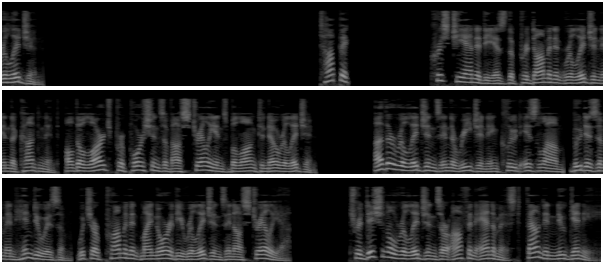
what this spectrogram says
Religion. Christianity is the predominant religion in the continent, although large proportions of Australians belong to no religion. Other religions in the region include Islam, Buddhism and Hinduism, which are prominent minority religions in Australia. Traditional religions are often animist, found in New Guinea.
